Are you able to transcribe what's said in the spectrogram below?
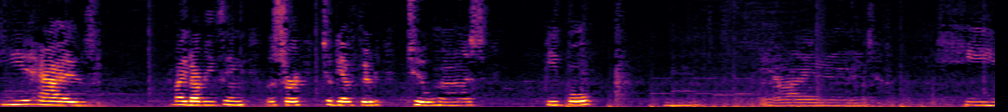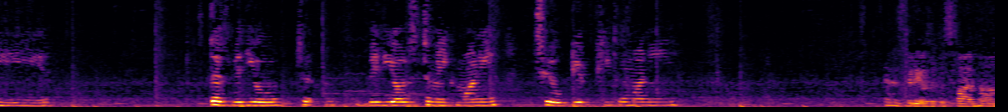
He has tried everything in the store to give food to homeless people. And he does video to videos to make money, to give people money. And his videos are just fun, huh?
